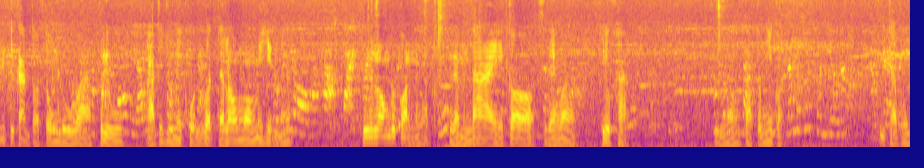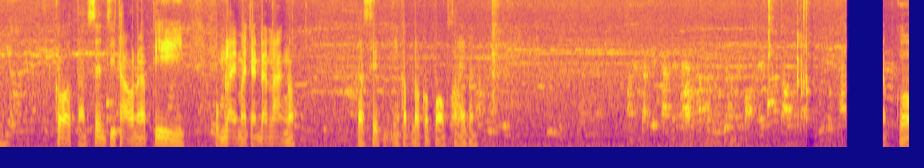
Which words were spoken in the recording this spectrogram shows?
นี่คือการต่อตรงดูว่าฟิวอาจจะอยู่ในขนลวดแต่เรามองไม่เห็นนะครับ คือลองดูก่อนนะครับเผื่อมันได้ก็แสดงว่าฟิวขาดเราตัดตรงนี้ก่อนนี่ครับผมก็ตัดเส้นสีเทานะครับ ที่ผมไล่มาจากด้านล่างเนาะตัดเสร็จนะครับ เราก็ปอกสายกันครับก็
